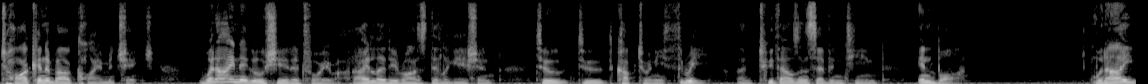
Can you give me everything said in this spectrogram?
talking about climate change. When I negotiated for Iran, I led Iran's delegation to to COP 23 in 2017 in Bonn. When I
